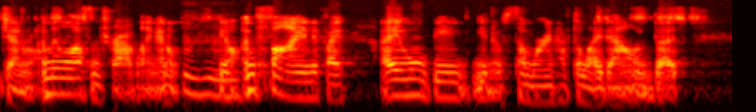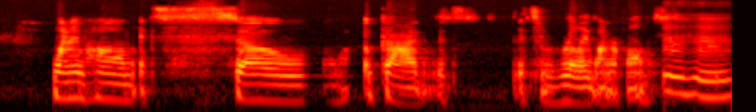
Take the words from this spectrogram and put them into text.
general. I mean, unless I'm traveling, I don't, mm-hmm. you know, I'm fine if I, I won't be, you know, somewhere and have to lie down. But when I'm home, it's so, God, it's, it's really wonderful. Mm-hmm.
